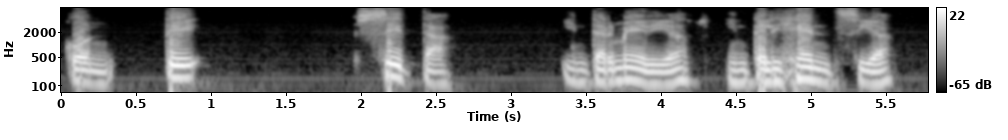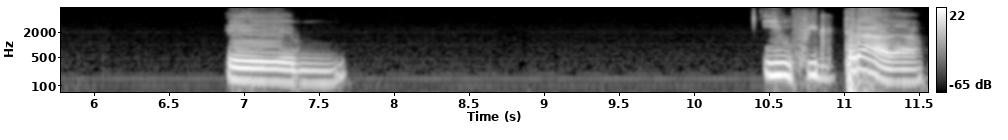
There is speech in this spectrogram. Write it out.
con T Z intermedias, inteligencia, em, infiltrada,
